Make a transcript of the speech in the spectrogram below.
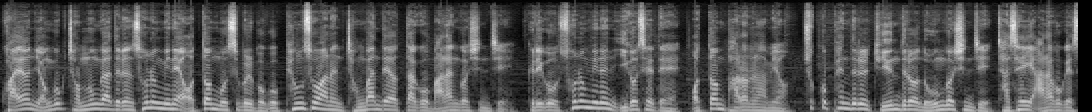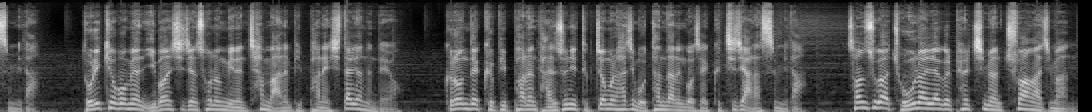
과연 영국 전문가들은 손흥민의 어떤 모습을 보고 평소와는 정반대였다고 말한 것인지 그리고 손흥민은 이것에 대해 어떤 발언을 하며 축구 팬들을 뒤흔들어 놓은 것인지 자세히 알아보겠습니다. 돌이켜보면 이번 시즌 손흥민은 참 많은 비판에 시달렸는데요. 그런데 그 비판은 단순히 득점을 하지 못한다는 것에 그치지 않았습니다. 선수가 좋은 활약을 펼치면 추앙하지만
